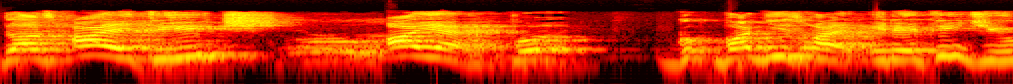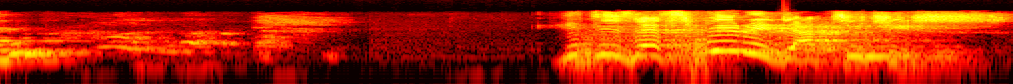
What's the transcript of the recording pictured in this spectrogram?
Does oil teach? Oil, but this oil, it teach you? It is the spirit that teaches.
